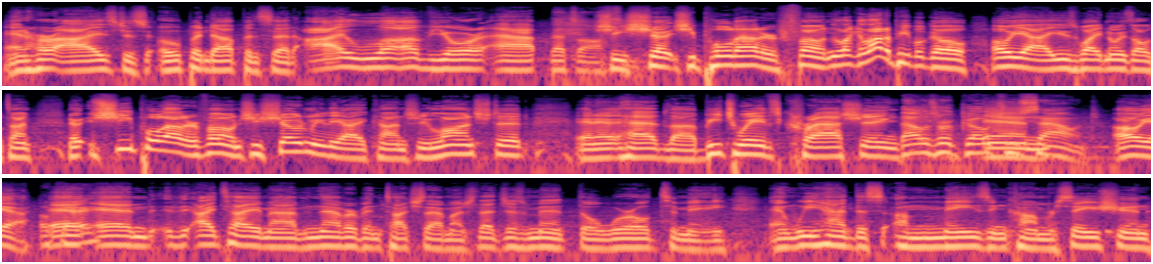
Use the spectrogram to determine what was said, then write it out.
And her eyes just opened up and said, "I love your app." That's awesome. She showed, she pulled out her phone. Like a lot of people go, "Oh yeah, I use White Noise all the time." No, she pulled out her phone. She showed me the icon. She launched it, and it had uh, beach waves crashing. That was her go-to And- sound. Oh yeah. Okay. And, and I tell you, man, I've never been touched that much. That just meant the world to me. And we had this amazing conversation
